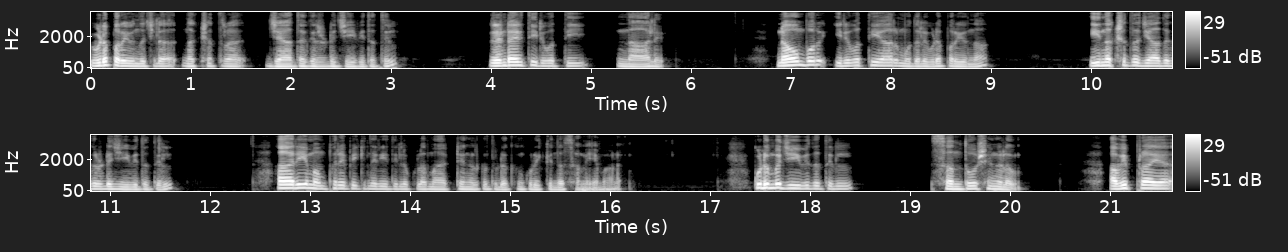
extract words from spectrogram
ഇവിടെ പറയുന്ന ചില നക്ഷത്ര ജാതകരുടെ ജീവിതത്തിൽ രണ്ടായിരത്തി ഇരുപത്തി നാല് നവംബർ ഇരുപത്തിയാറ് മുതൽ ഇവിടെ പറയുന്ന ഈ നക്ഷത്ര ജാതകരുടെ ജീവിതത്തിൽ ആരെയും അമ്പരപ്പിക്കുന്ന രീതിയിലുള്ള മാറ്റങ്ങൾക്ക് തുടക്കം കുറിക്കുന്ന സമയമാണ്. കുടുംബജീവിതത്തിൽ സന്തോഷങ്ങളും അഭിപ്രായ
